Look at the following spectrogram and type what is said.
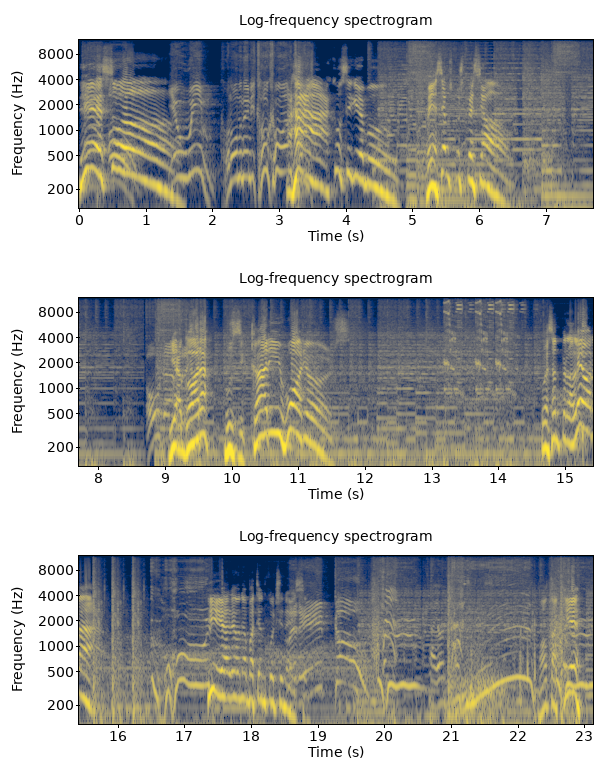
Isso! Ah, conseguimos! Vencemos com o especial! E agora, Musicari Warriors! Começando pela Leona! E a Leona batendo continência. Volta aqui!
